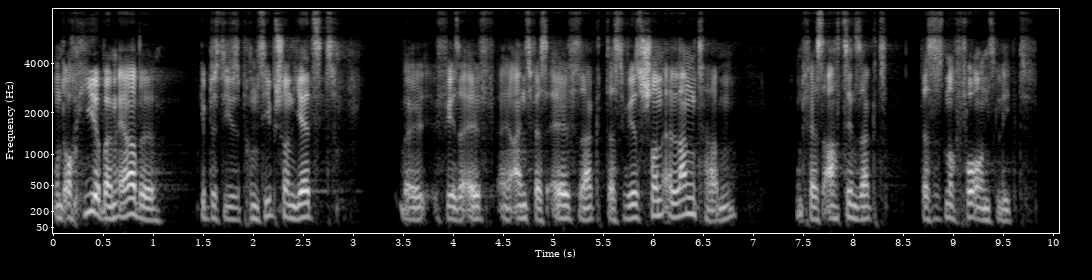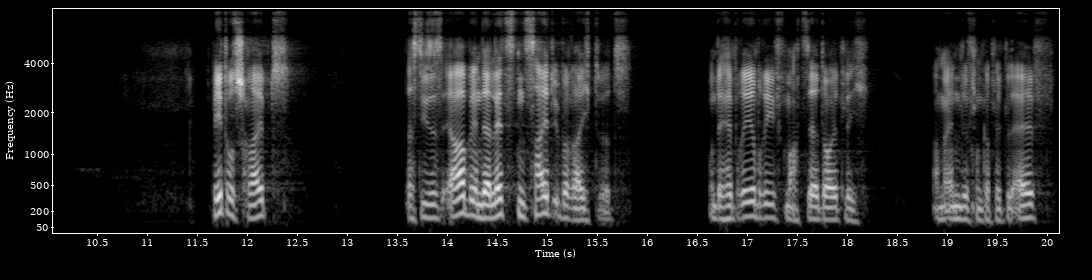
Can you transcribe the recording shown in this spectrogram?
Und auch hier beim Erbe gibt es dieses Prinzip schon jetzt, weil Epheser 11, äh 1, Vers 11 sagt, dass wir es schon erlangt haben. Und Vers 18 sagt, dass es noch vor uns liegt. Petrus schreibt, dass dieses Erbe in der letzten Zeit überreicht wird. Und der Hebräerbrief macht sehr deutlich am Ende von Kapitel 11,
